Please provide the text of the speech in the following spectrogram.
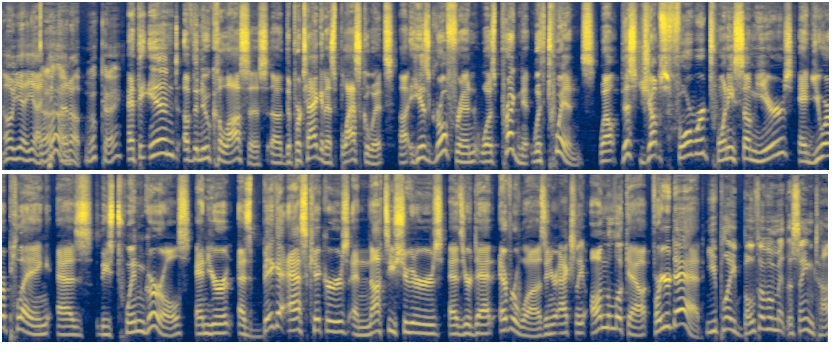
oh yeah, yeah, I picked that Ah, up. Okay. At the end of the new Colossus, uh, the protagonist, Blazkowicz, uh, his girlfriend was pregnant with twins. Well, this jumps forward 20 some years, and you are playing as these twin girls, and you're as big a ass kickers and Nazi shooters as your dad ever was, and you're actually on the lookout for your dad. You play both of them at the same time?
